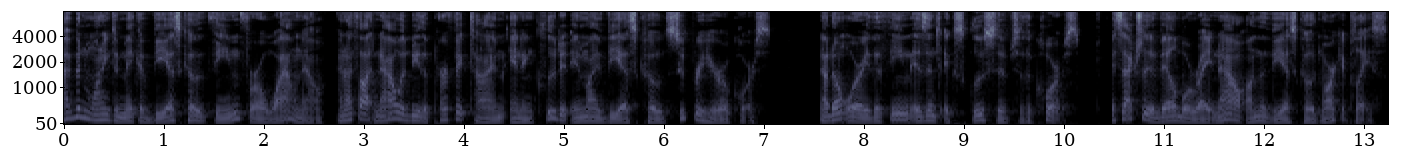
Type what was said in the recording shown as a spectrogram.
I've been wanting to make a VS Code theme for a while now, and I thought now would be the perfect time and include it in my VS Code superhero course. Now don't worry, the theme isn't exclusive to the course. It's actually available right now on the VS Code Marketplace.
